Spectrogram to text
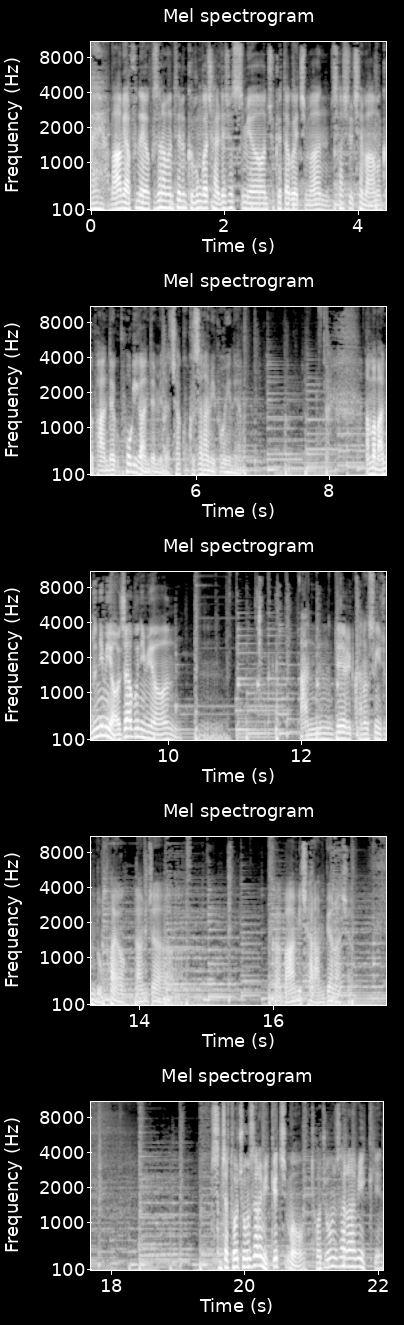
에휴, 마음이 아프네요. 그 사람한테는 그분과 잘 되셨으면 좋겠다고 했지만 사실 제 마음은 그 반대고 포기가 안 됩니다. 자꾸 그 사람이 보이네요. 아마 만두님이 여자분이면 음, 안될 가능성이 좀 높아요. 남자가 마음이 잘 안 변하죠. 진짜 더 좋은 사람이 있겠지 뭐. 더 좋은 사람이 있긴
